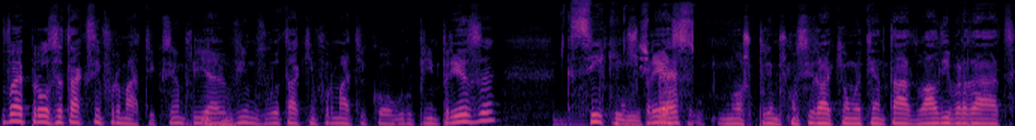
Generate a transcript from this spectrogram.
Vai para os ataques informáticos. Sempre uhum. vimos o ataque informático ao grupo empresa, SIC e Expresso, nós podemos considerar que é um atentado à liberdade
